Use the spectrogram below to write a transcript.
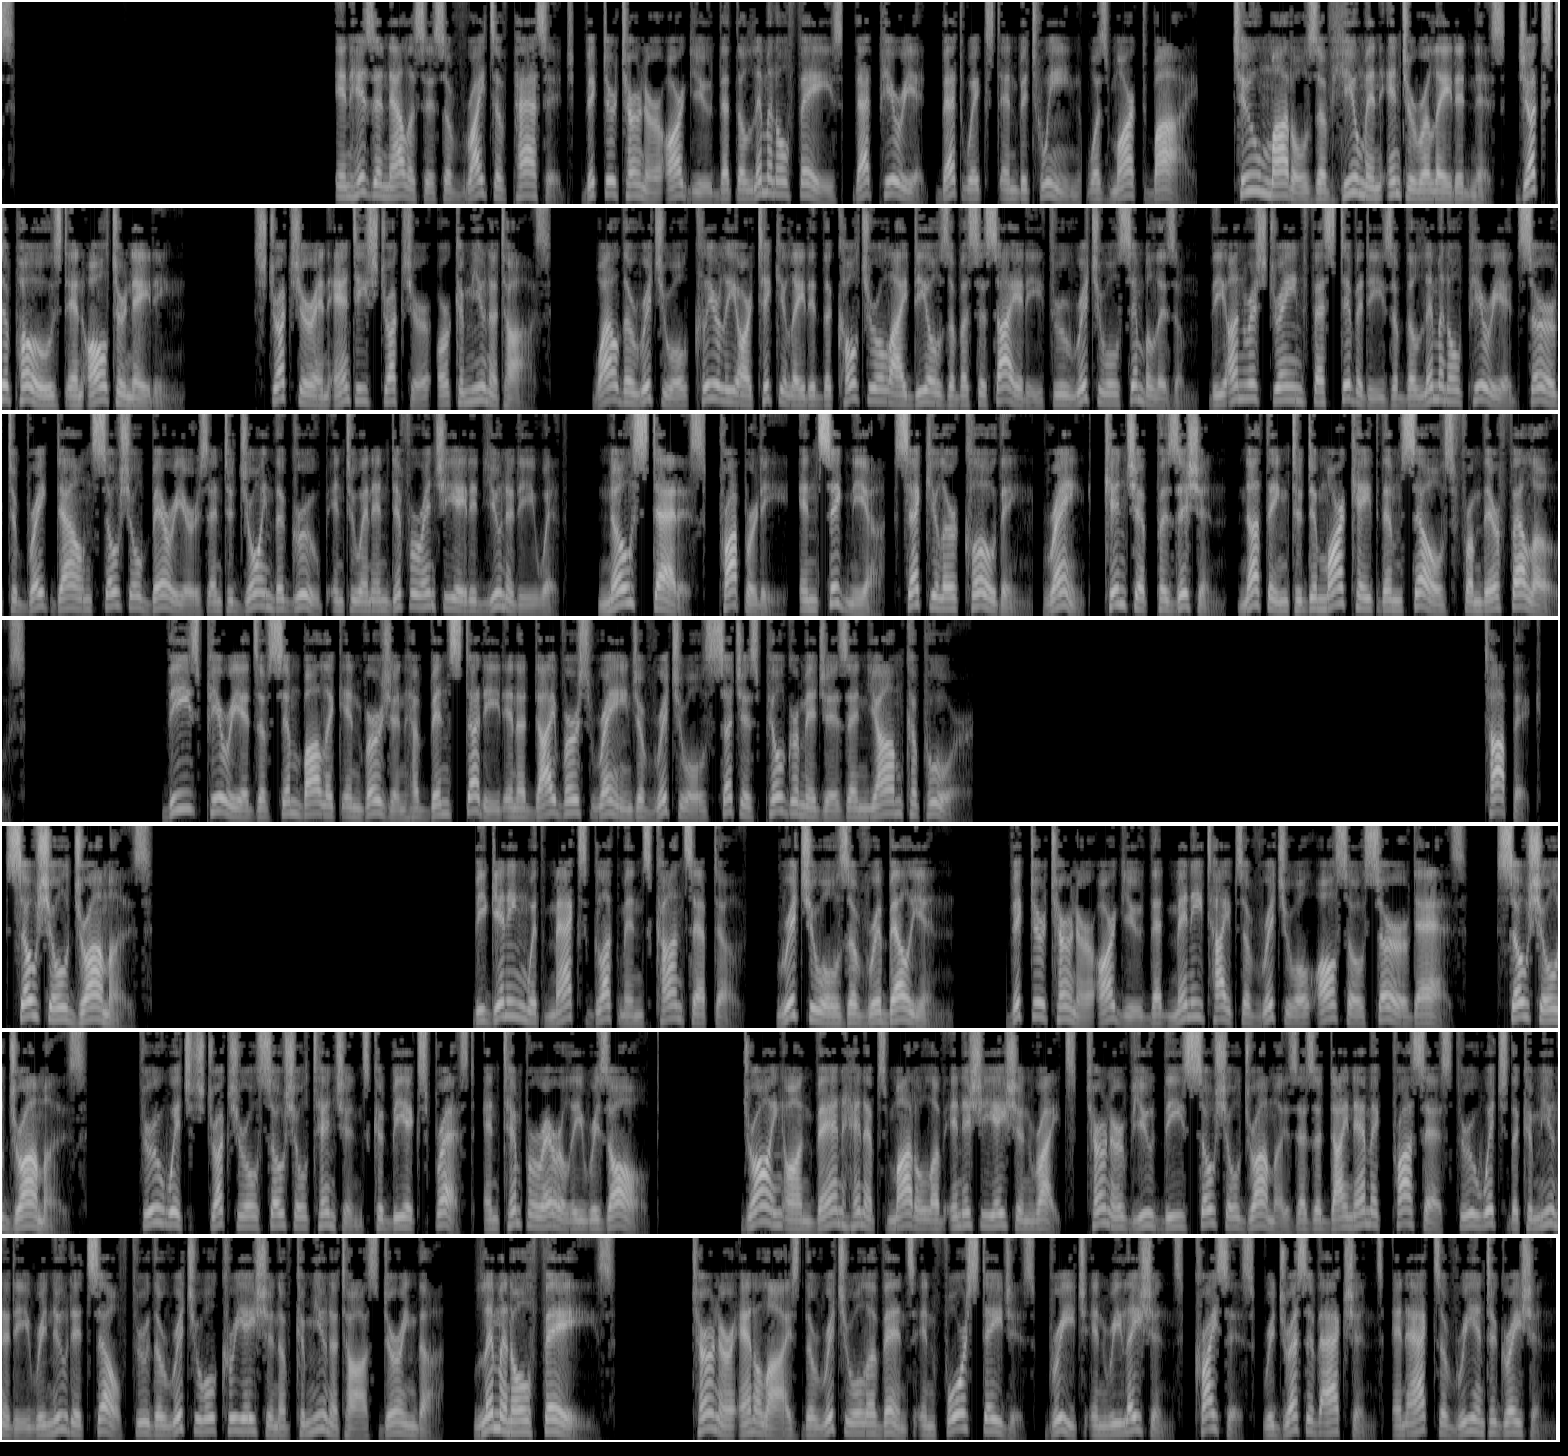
In his analysis of rites of passage, Victor Turner argued that the liminal phase, that period betwixt and between was marked by two models of human interrelatedness, juxtaposed and alternating structure and anti-structure or communitas. While the ritual clearly articulated the cultural ideals of a society through ritual symbolism, the unrestrained festivities of the liminal period served to break down social barriers and to join the group into an undifferentiated unity with no status, property, insignia, secular clothing, rank, kinship position, nothing to demarcate themselves from their fellows. These periods of symbolic inversion have been studied in a diverse range of rituals such as pilgrimages and Yom Kippur. Social dramas Beginning with Max Gluckman's concept of «rituals of rebellion», Victor Turner argued that many types of ritual also served as «social dramas», through which structural social tensions could be expressed, and temporarily resolved. Drawing on Van Gennep's model of initiation rites, Turner viewed these social dramas as a dynamic process through which the community renewed itself through the ritual creation of communitas during the liminal phase. Turner analyzed the ritual events in four stages, breach in relations, crisis, redressive actions, and acts of reintegration.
